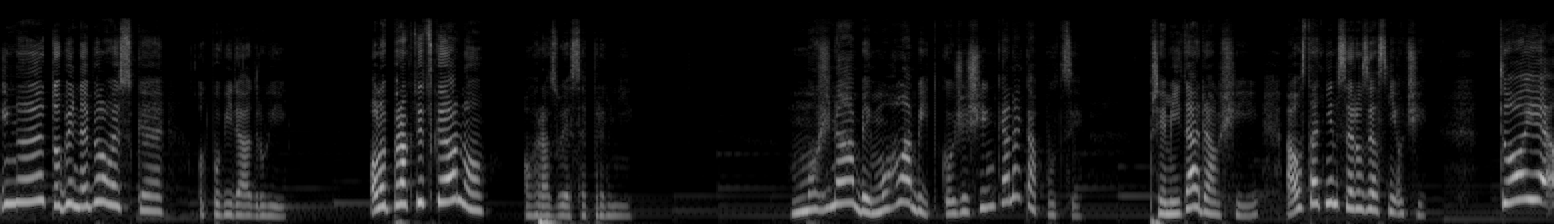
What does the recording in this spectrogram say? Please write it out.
I ne, to by nebylo hezké, odpovídá druhý. Ale praktické ano, ohrazuje se první. Možná by mohla být kožešinka na kapuci. Přemítá další a ostatním se rozjasní oči. To je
